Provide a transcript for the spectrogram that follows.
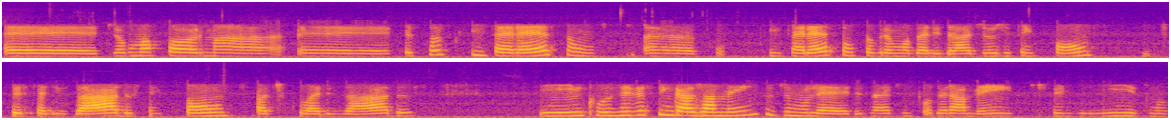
É, de alguma forma, é, pessoas que se interessam, uh, interessam sobre a modalidade hoje têm fontes especializadas, têm fontes particularizadas. E inclusive esse engajamento de mulheres, né, de empoderamento, de feminismo,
